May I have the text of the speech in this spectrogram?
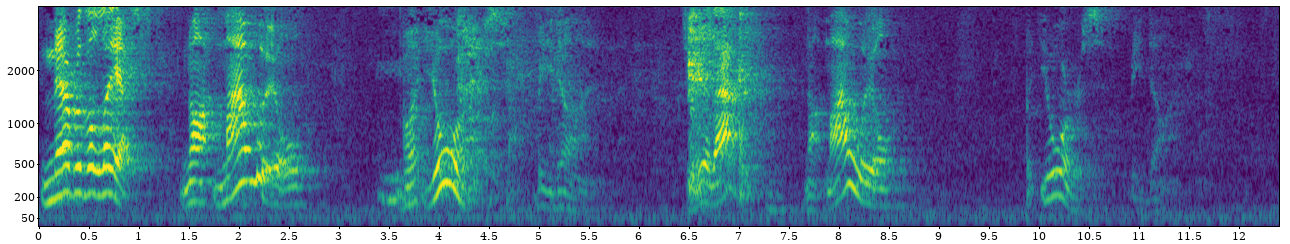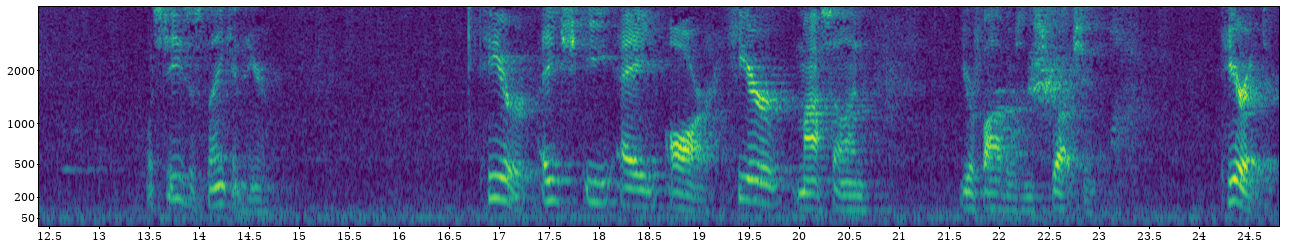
Nevertheless, not my will, but yours be done. Did you hear that? Not my will, but yours be done. What's Jesus thinking here? Hear, H E A R, hear, my son, your father's instruction. Hear it,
